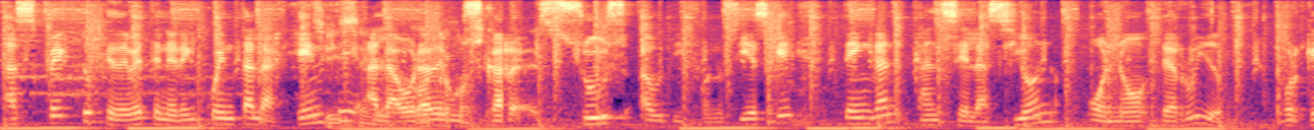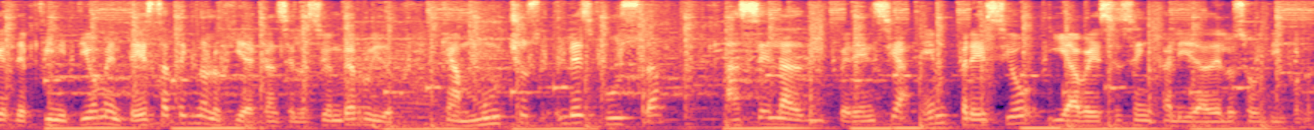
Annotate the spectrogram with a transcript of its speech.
aspecto que debe tener en cuenta la gente a la hora de buscar sus audífonos y es que tengan cancelación o no de ruido, porque definitivamente esta tecnología de cancelación de ruido que a muchos les gusta hace la diferencia en precio y a veces en calidad de los audífonos.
